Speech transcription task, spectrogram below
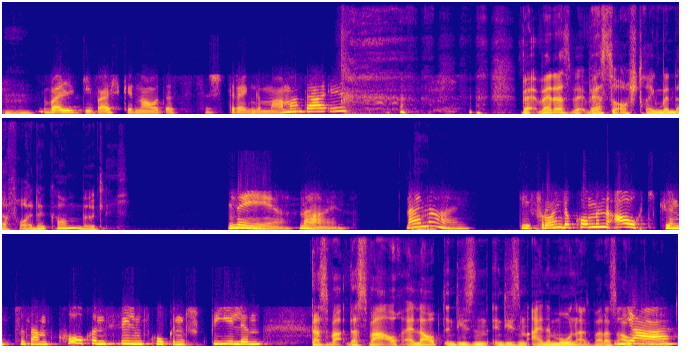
Mhm. weil die weiß genau, dass strenge Mama da ist. Wär, wär das, wär, wärst du auch streng, wenn da Freunde kommen, wirklich? Nee, nein. Nein, nein. Die Freunde kommen auch, die können zusammen kochen, Film gucken, spielen. Das war, das war auch erlaubt in diesem, in diesem einen Monat, war das auch Ja. erlaubt?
